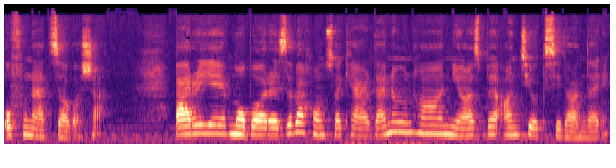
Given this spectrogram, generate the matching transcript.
عفونتزا باشن. برای مبارزه و خونسا کردن اونها نیاز به آنتی اکسیدان داریم.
